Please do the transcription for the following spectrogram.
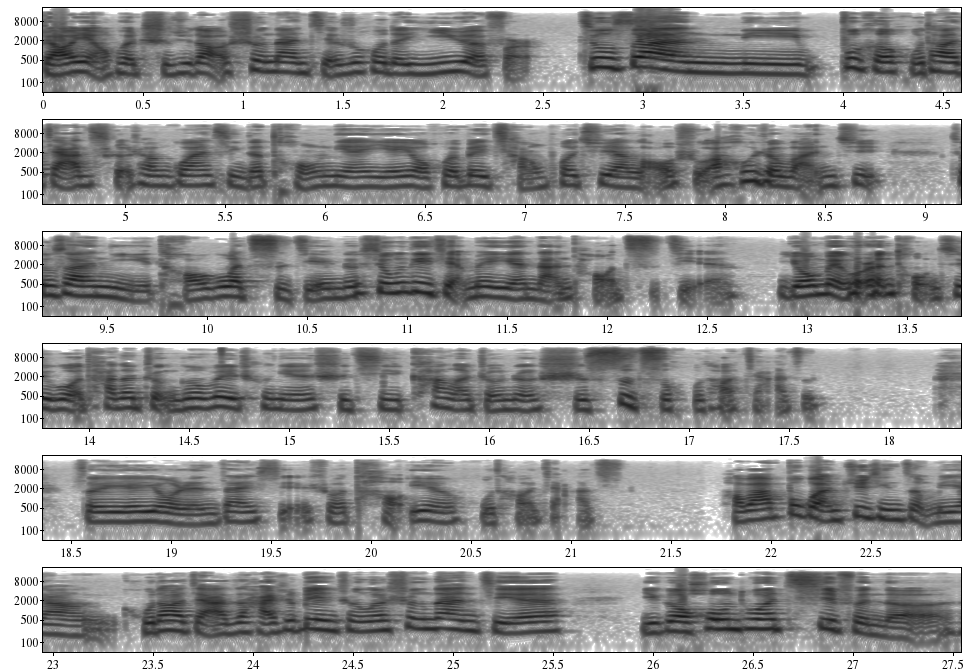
表演会持续到圣诞结束后的一月份。就算你不和胡桃夹子扯上关系，你的童年也有会被强迫去演老鼠啊或者玩具。就算你逃过此劫，你的兄弟姐妹也难逃此劫。有美国人统计过，他的整个未成年时期看了整整十四次胡桃夹子。所以也有人在写说讨厌胡桃夹子。好吧，不管剧情怎么样，胡桃夹子还是变成了圣诞节一个烘托气氛的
